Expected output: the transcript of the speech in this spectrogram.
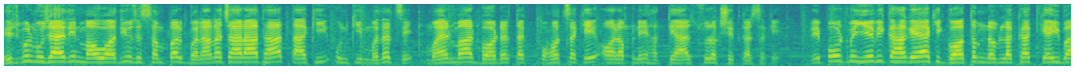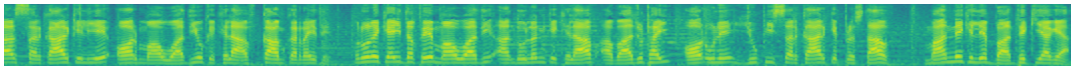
हिजबुल मुजाहिदीन माओवादियों से संपर्क बनाना चाह रहा था ताकि उनकी मदद से म्यांमार बॉर्डर तक पहुँच सके और अपने हथियार सुरक्षित कर सके। रिपोर्ट में यह भी कहा गया कि गौतम नवलखा कई बार सरकार के लिए और माओवादियों के खिलाफ काम कर रहे थे। उन्होंने कई दफे माओवादी आंदोलन के खिलाफ आवाज़ उठाई और उन्हें यूपी सरकार के प्रस्ताव मानने के लिए बाध्य किया गया।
